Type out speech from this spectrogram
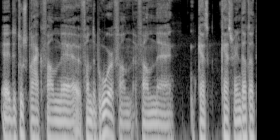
uh, de toespraak van, van de broer van... van Catherine, dat dat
